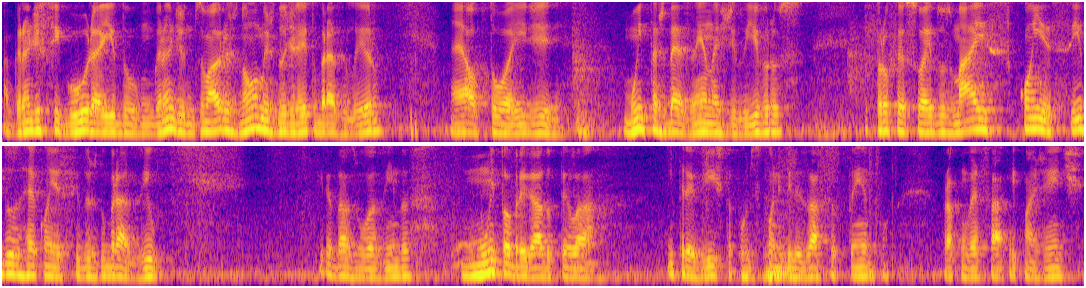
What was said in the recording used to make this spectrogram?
a grande figura aí do um grande um dos maiores nomes do direito brasileiro, é autor aí de muitas dezenas de livros, professor aí dos mais conhecidos e reconhecidos do Brasil. Queria dar as boas-vindas muito obrigado pela entrevista, por disponibilizar seu tempo para conversar aqui com a gente.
